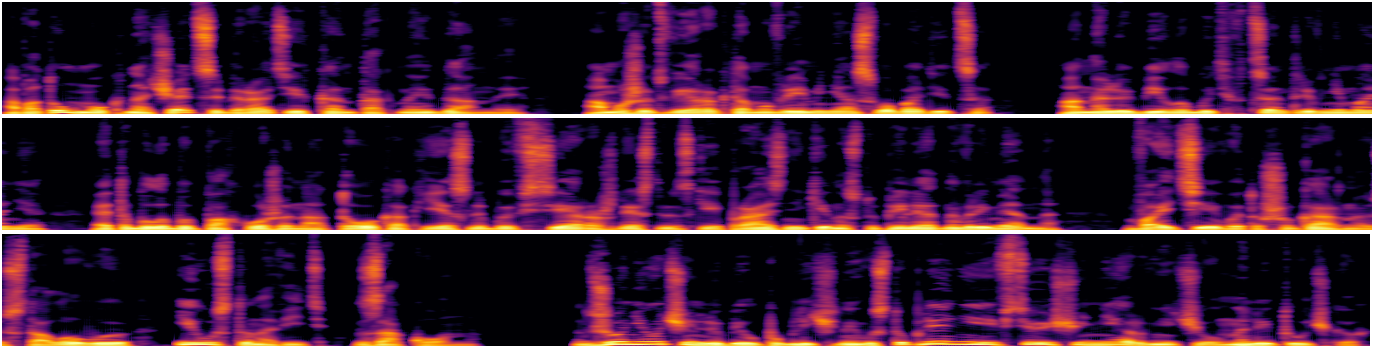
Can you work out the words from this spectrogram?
а потом мог начать собирать их контактные данные. А может, Вера к тому времени освободится? Она любила быть в центре внимания. Это было бы похоже на то, как если бы все рождественские праздники наступили одновременно. Войти в эту шикарную столовую и установить закон. Джо не очень любил публичные выступления и все еще нервничал на летучках,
